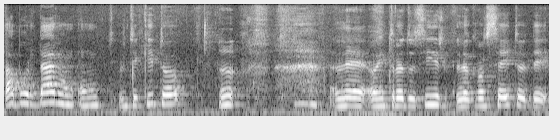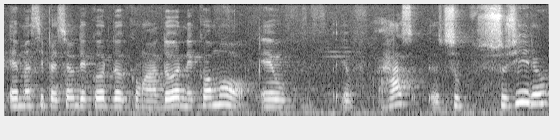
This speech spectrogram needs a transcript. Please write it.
abordar um, um, um tiquito le, ou introduzir o conceito de emancipação de acordo com Adorno, como eu, eu su, sugiro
